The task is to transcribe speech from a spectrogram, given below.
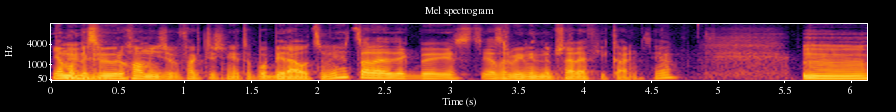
Ja mogę Mhm. sobie uruchomić, żeby faktycznie to pobierało co miesiąc, ale jakby jest, ja zrobiłem jeden przelew i koniec, nie? Mm.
